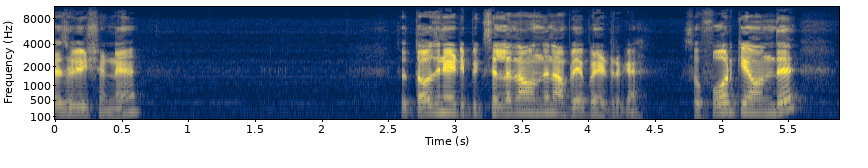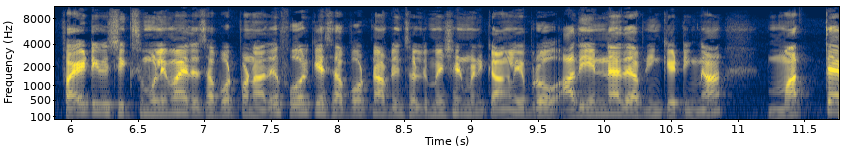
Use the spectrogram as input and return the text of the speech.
ரெசல்யூஷனு ஸோ தௌசண்ட் எயிட்டி பிக்சலில் தான் வந்து நான் ப்ளே பண்ணிட்டுருக்கேன் ஸோ ஃபோர் கே வந்து ஃபைவ் டிவி சிக்ஸ் மூலிமா இதை சப்போர்ட் பண்ணாது. ஃபோர் கே சப்போர்ட்னு அப்படின்னு சொல்லிட்டு மென்ஷன் பண்ணியிருக்காங்களே ப்ரோ அது என்னது அப்படின்னு கேட்டிங்கன்னா மற்ற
